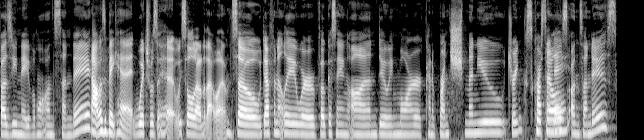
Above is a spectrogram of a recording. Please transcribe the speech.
fuzzy navel on Sunday. That was a big hit. which was a hit. We sold out of that one. So definitely we're focusing on doing more kind of brunch menu drinks, For Sunday? cocktails on Sundays.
